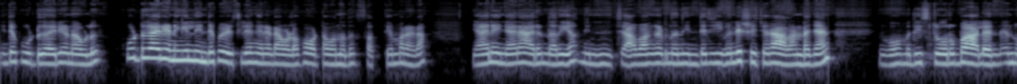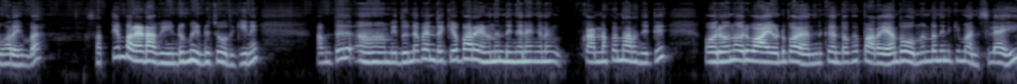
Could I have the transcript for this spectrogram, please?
നിന്റെ കൂട്ടുകാരിയാണ് അവൾ? കൂട്ടുകാരിയാണെങ്കിൽ നിന്റെ പേഴ്സിൽ എങ്ങനെയാടാ അവളെ ഫോട്ടോ വന്നത്? സത്യം പറയടാ. ഞാനേ ഞാൻ ആരെന്നറിയാം? നിൻ ചാവാൻ കിടന്ന് നിന്റെ ജീവൻ രക്ഷിച്ച ഒരാളാണ്ട ഞാൻ. ഗോമതി സ്റ്റോർ ബാലൻ എന്ന് പറയുമ്പോൾ സത്യം പറയടാ വീണ്ടും വീണ്ടും ചോദിക്കിന്. എന്നിട്ട് മിഥുനപ്പം എന്തൊക്കെയോ പറയണമെന്നുണ്ട് ഇങ്ങനെ ഇങ്ങനെ കണ്ണൊക്കെ നിറഞ്ഞിട്ട് ഓരോന്ന് ഒരു വായോണ്ട് പറയാം. നിനക്ക് എന്തൊക്കെ പറയാൻ തോന്നുന്നുണ്ടെന്ന് എനിക്ക് മനസ്സിലായി.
